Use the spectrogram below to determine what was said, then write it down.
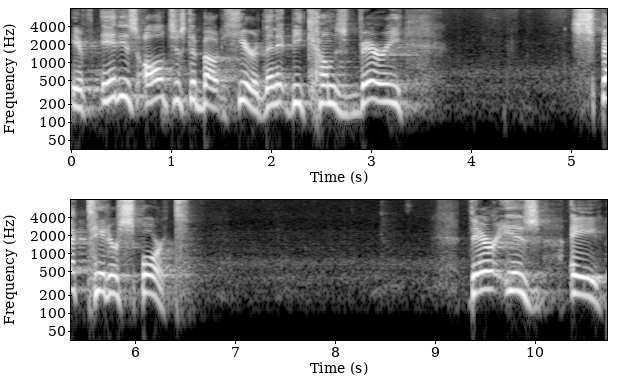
If it is all just about here, then it becomes very spectator sport. There is a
